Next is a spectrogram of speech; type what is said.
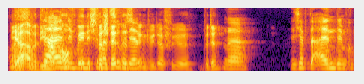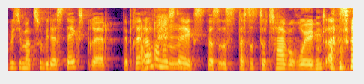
ja, aber die haben auch wenig Verständnis irgendwie dafür. Bitte? Ja. Ich habe da einen, dem gucke ich immer zu, wie der Steaks brät. Der brät Auch einfach schön. nur Steaks. Das ist, das ist total beruhigend. Also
